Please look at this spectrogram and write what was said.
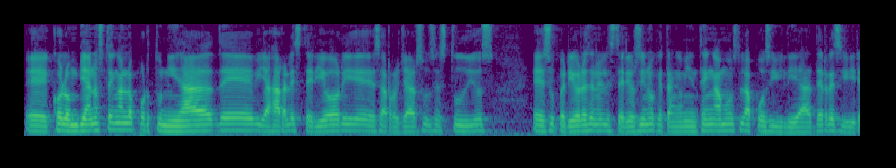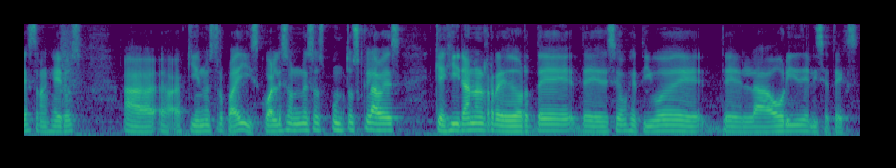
eh, colombianos tengan la oportunidad de viajar al exterior y de desarrollar sus estudios eh, superiores en el exterior, sino que también tengamos la posibilidad de recibir extranjeros aquí en nuestro país. ¿Cuáles son esos puntos claves que giran alrededor de, ese objetivo de, la ORI y del ICETEX?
